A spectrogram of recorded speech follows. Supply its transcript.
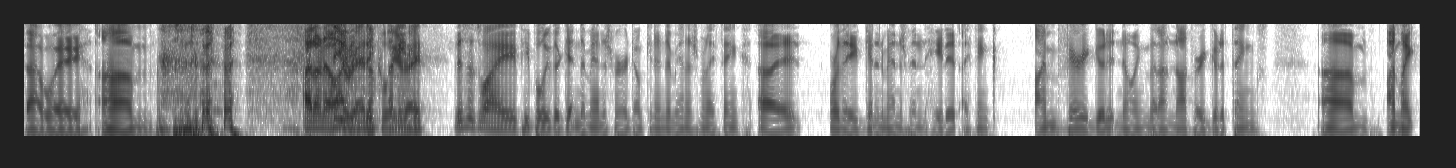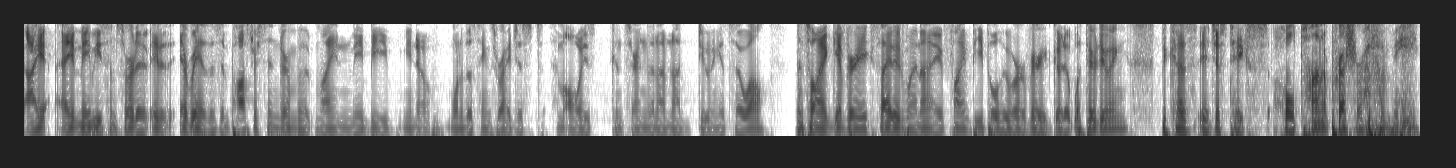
that way. Um, I don't know. Theoretically, I mean, some, I mean, right? This is why people either get into management or don't get into management. I think, uh, or they get into management and hate it. I think I'm very good at knowing that I'm not very good at things. Um, I'm like I, I maybe some sort of everybody has this imposter syndrome, but mine may be you know one of those things where I just am always concerned that I'm not doing it so well. And so I get very excited when I find people who are very good at what they're doing because it just takes a whole ton of pressure off of me.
